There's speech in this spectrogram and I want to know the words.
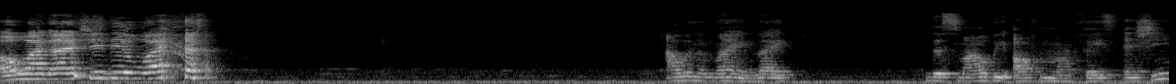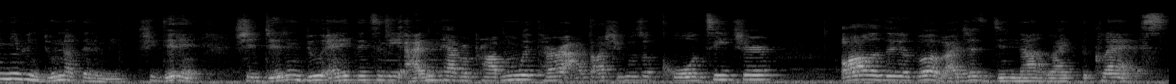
oh my god, she did what? I wasn't playing. Like, the smile be off of my face, and she didn't even do nothing to me. She didn't. She didn't do anything to me. I didn't have a problem with her. I thought she was a cool teacher. All of the above. I just did not like the class.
